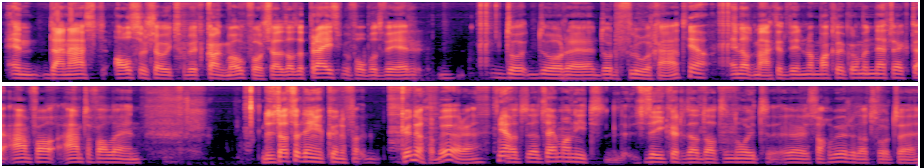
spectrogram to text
En daarnaast, als er zoiets gebeurt, kan ik me ook voorstellen dat de prijs bijvoorbeeld weer door, door, eh, door de vloer gaat. ja. En dat maakt het weer makkelijker om een netwerk te aanval, aan te vallen. En dus dat soort dingen kunnen, kunnen gebeuren. Ja. Dat, dat is helemaal niet zeker dat dat nooit eh, zal gebeuren. Dat soort eh,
